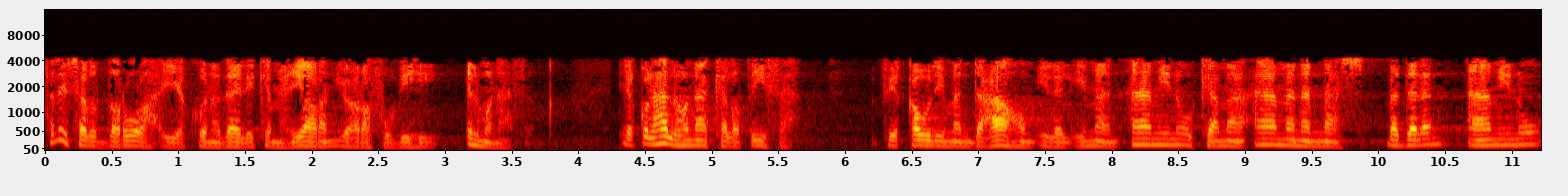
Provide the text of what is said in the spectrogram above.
فليس بالضرورة أن يكون ذلك معيارا يعرف به المنافق. يقول هل هناك لطيفة في قول من دعاهم إلى الإيمان آمنوا كما آمن الناس بدلا آمنوا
